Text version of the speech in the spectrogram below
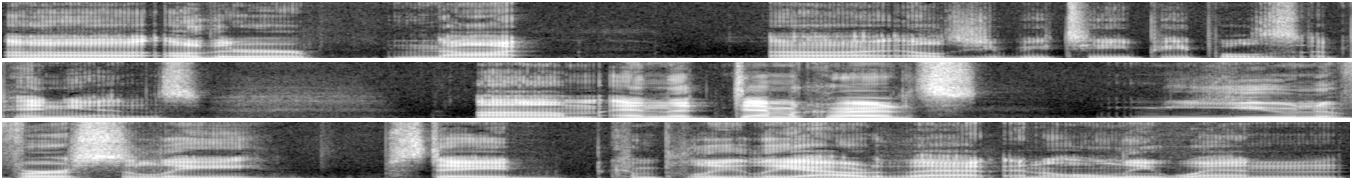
uh, other not uh, LGBT people's opinions. Um, and the Democrats universally stayed completely out of that, and only when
